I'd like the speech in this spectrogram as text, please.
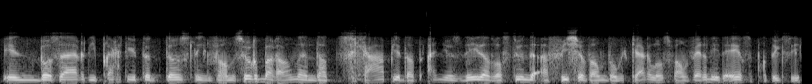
in Bozar die prachtige tentoonstelling van Zurbaran. En dat schaapje, dat Agnus D, dat was toen de affiche van Don Carlos van Verdi, de eerste productie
